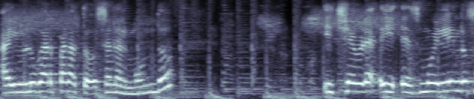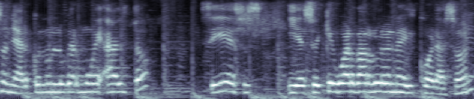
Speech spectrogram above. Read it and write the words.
hay un lugar para todos en el mundo y chévere y es muy lindo soñar con un lugar muy alto sí eso es, y eso hay que guardarlo en el corazón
